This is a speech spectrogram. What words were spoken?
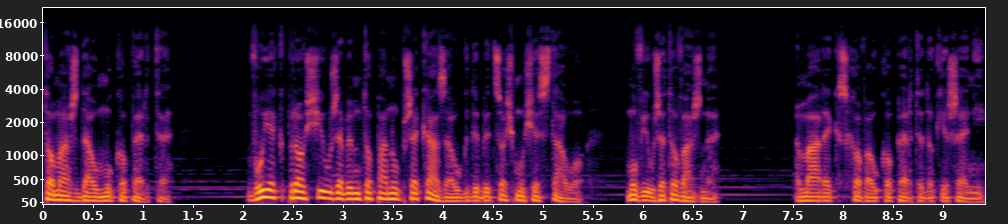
Tomasz dał mu kopertę. Wujek prosił, żebym to panu przekazał, gdyby coś mu się stało. Mówił, że to ważne. Marek schował kopertę do kieszeni.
